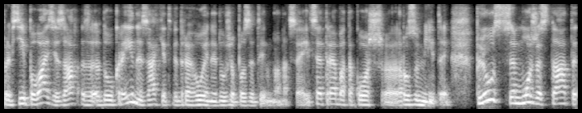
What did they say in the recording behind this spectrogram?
При всій повазі до України Захід відреагує не дуже позитивно на це, і це треба також е, розуміти. Плюс це може стати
